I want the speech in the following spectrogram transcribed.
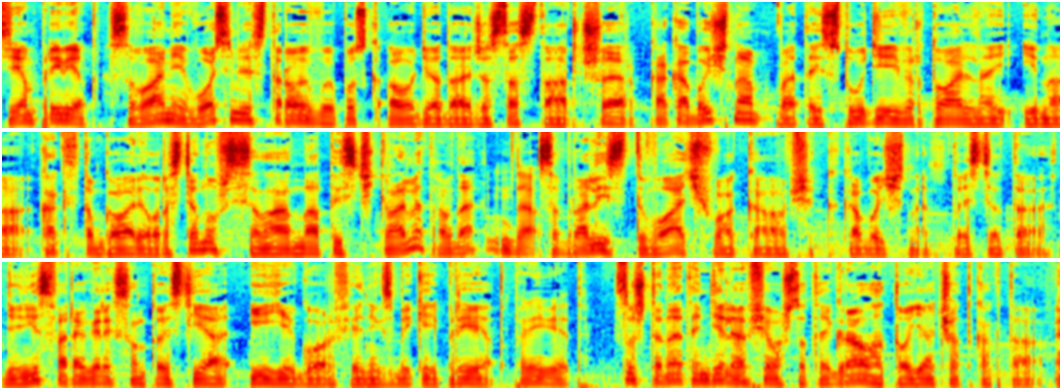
Всем привет! С вами 82-й выпуск аудиодайджеста Start Share. Как обычно, в этой студии виртуальной и на, как ты там говорил, растянувшейся на, на тысячи километров, да? Да. Собрались два чувака вообще, как обычно. То есть это Денис Варягриксон, то есть я, и Егор Феникс Бикей. Привет! Привет! Слушай, ты на этой неделе вообще во что-то играл, а то я что-то как-то...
